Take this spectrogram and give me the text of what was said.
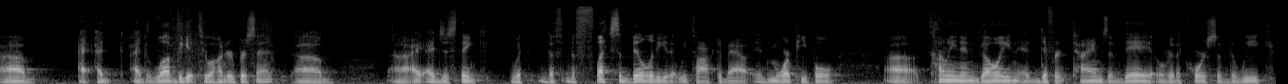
um, I, I'd, I'd love to get to 100%. Um, uh, I, I just think with the, the flexibility that we talked about and more people uh, coming and going at different times of day over the course of the week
